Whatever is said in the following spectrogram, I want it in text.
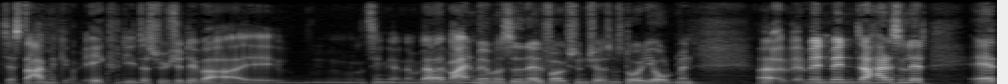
Til at starte med gjorde det ikke, fordi der synes jeg, det var... Øh, jeg tænkte, hvad er der i vejen med mig, siden alle folk synes, jeg er sådan en stor idiot, men, øh, men, men der har det sådan lidt, at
